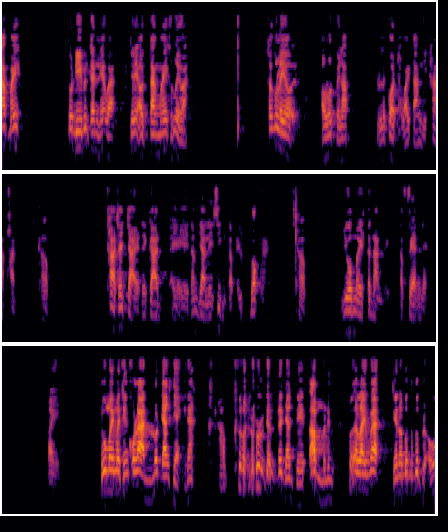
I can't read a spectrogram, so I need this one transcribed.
รับไหมก็ดีเหมือนกันแล้วว่า จะได้เอาตังค์มาให้เขาด้วยว่าเขาก็เลยเอาเอารถไปรับ แล้วก็ถวายตังค์อีกห้าพันครับ ค่าใช้จ่ายในการไอ้ไอ้น้ำยาเลซิ่งกับไอ้บล็อกนะครับ โยมไอ้ตะนันกับแฟนนี่แหละ ไป รู้ไหมมาถึงโคราชรถยางแตกอีกนะครับรถรถยางแตกตั้มมันนึงเพื่ออะไรวะเสียงเราบึ๊บบึ๊บบึ๊บโอ้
